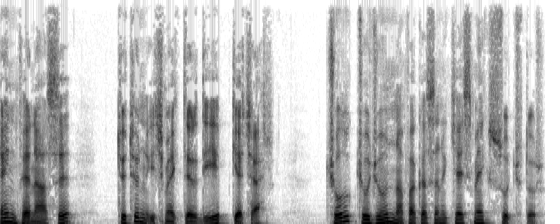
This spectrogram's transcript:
en fenası tütün içmektir deyip geçer. Çoluk çocuğun nafakasını kesmek suçtur.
